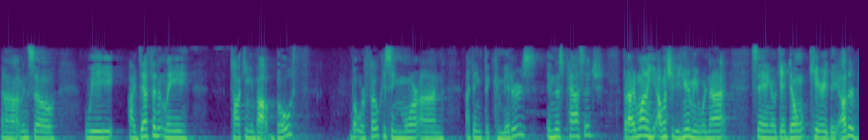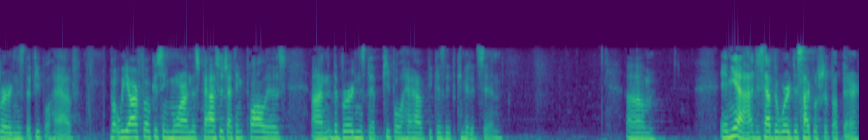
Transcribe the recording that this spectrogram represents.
Um, and so we are definitely talking about both, but we're focusing more on, I think, the committers in this passage. But I want, to, I want you to hear me. We're not saying, okay, don't carry the other burdens that people have. But we are focusing more on this passage. I think Paul is on the burdens that people have because they've committed sin. Um, and yeah, I just have the word discipleship up there.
